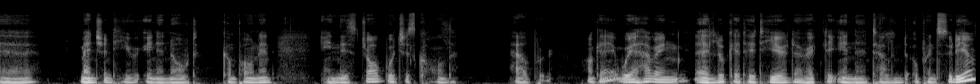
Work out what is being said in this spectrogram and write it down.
uh, mentioned here in a node component in this job, which is called helper. Okay, we're having a look at it here directly in a Talend Open Studio.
